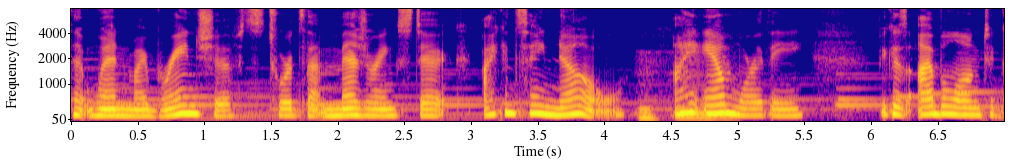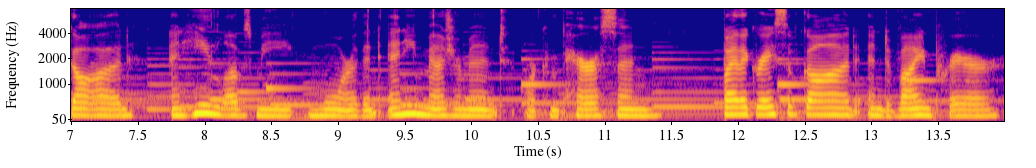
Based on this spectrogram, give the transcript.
that when my brain shifts towards that measuring stick, I can say no. Mm-hmm. I am worthy because I belong to God and He loves me more than any measurement or comparison. By the grace of God and divine prayer,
